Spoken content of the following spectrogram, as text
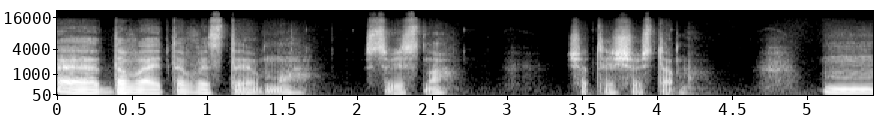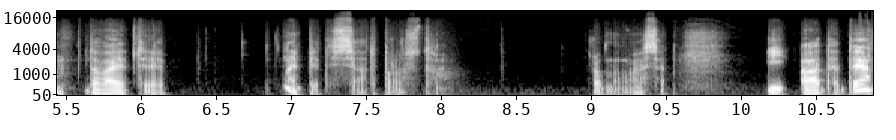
е, давайте виставимо, звісно, що ти щось там. Давайте на 50 просто. Зробимо все. І add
